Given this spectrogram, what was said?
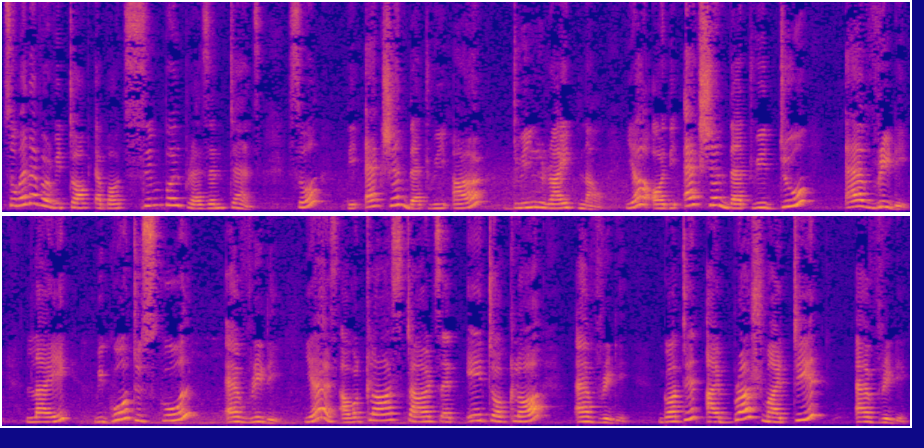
So whenever we talk about simple present tense, so the action that we are doing right now, yeah, or the action that we do every day, like we go to school every day. Yes, our class starts at 8 o'clock every day. Got it? I brush my teeth every day.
